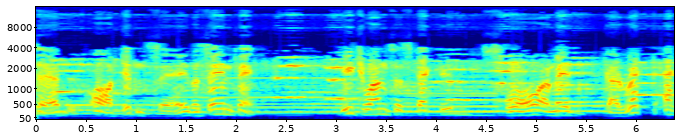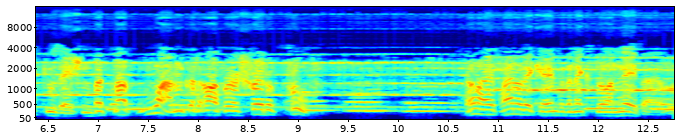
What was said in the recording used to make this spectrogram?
said, or didn't say, the same thing. Each one suspected, swore, and made direct accusation, but not one could offer a shred of proof. Well, I finally came to the next door neighbor who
